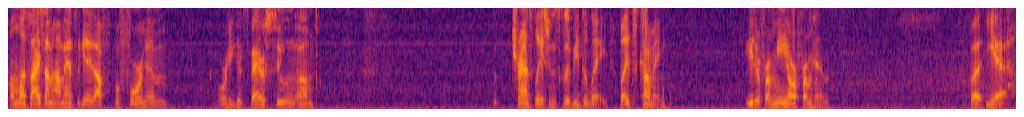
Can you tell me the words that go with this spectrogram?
unless I somehow manage to get it off before him, or he gets better soon, um, the translation is going to be delayed. But it's coming. Either from me or from him. But, yeah.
